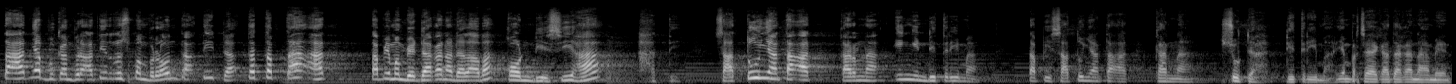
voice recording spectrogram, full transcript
taatnya bukan berarti terus memberontak, tidak, tetap taat. Tapi membedakan adalah apa? Kondisi ha, hati. Satunya taat karena ingin diterima. Tapi satunya taat karena sudah diterima. Yang percaya katakan amin.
